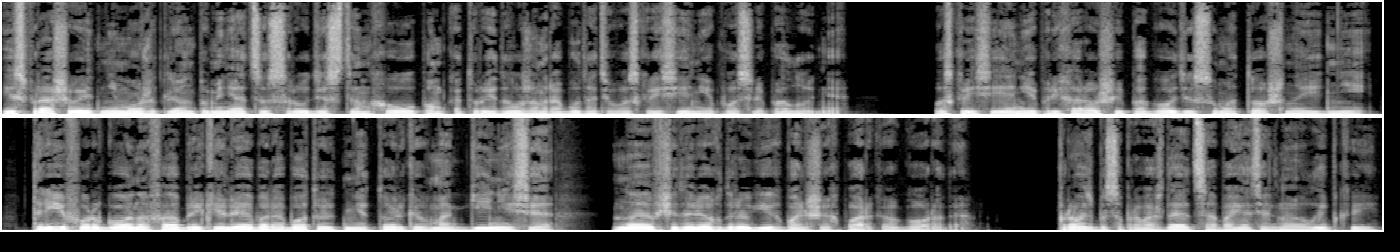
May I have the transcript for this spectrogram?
и спрашивает, не может ли он поменяться с Руди Стэнхоупом, который должен работать в воскресенье после полудня. Воскресенье при хорошей погоде — суматошные дни — Три фургона фабрики Леба работают не только в МакГиннисе, но и в четырех других больших парках города. Просьба сопровождается обаятельной улыбкой,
